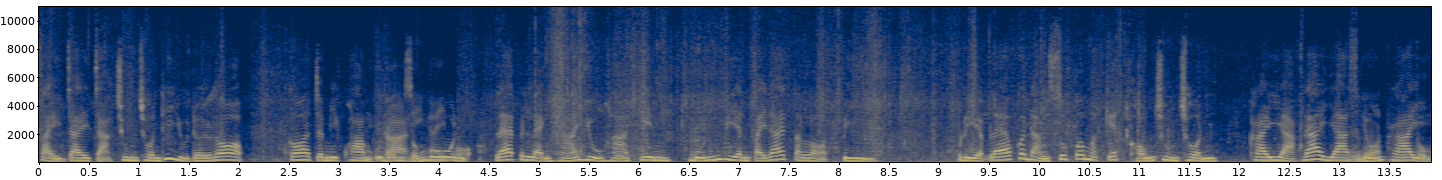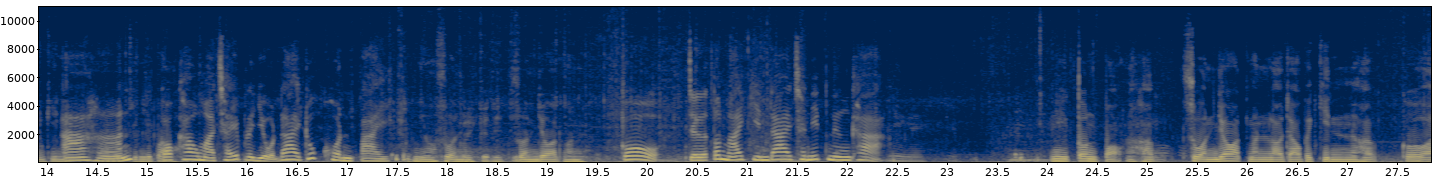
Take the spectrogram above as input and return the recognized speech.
ใส่ใจจากชุมชนที่อยู่โดยรอบ ก็จะมีความอุดมสมบูรณ์ และเป็นแหล่งหาอยู่หากิน หมุนเวียนไปได้ตลอดปี เปรียบแล้วก็ดั่งซูเปอร์มาร์เก็ตของชุมชน ใครอยากได้ยาสมุนไพร อาหารก็เข้ามาใช้ประโยชน์ได้ทุกคนไปๆเหนียวส่วนส่วนยอดมัน ก็เจอต้นไม้กินได้ชนิดหนึ่งค่ะ นี่ต้นปอกนะครับ ส่วนยอดมันเราจะเอาไปกินนะครับ ก็อ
